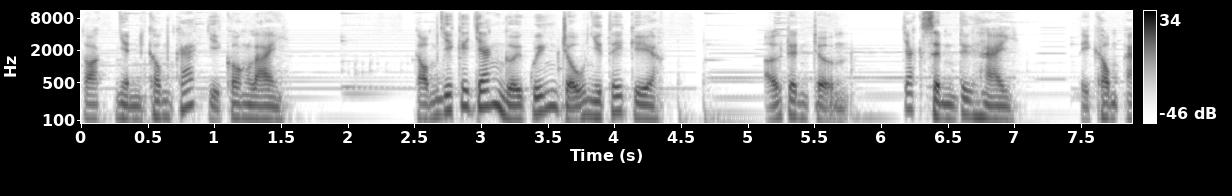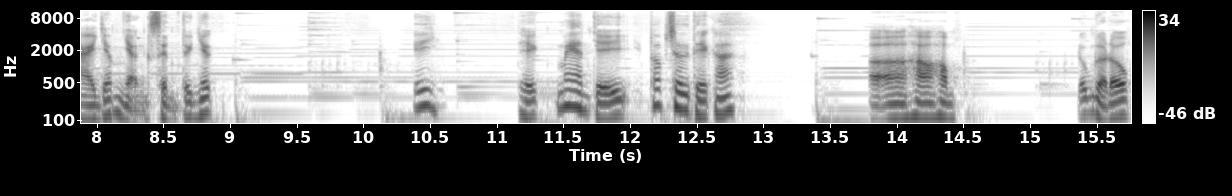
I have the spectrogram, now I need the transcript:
Toạt nhìn không khác gì con lai. Cộng với cái dáng người quyến rũ như thế kia, Ở trên trường, Chắc sinh thứ hai Thì không ai dám nhận sinh thứ nhất. Ý, Thiệt mấy anh chị, Pháp sư thiệt hả? Ờ, ờ không không. Đúng rồi đốt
